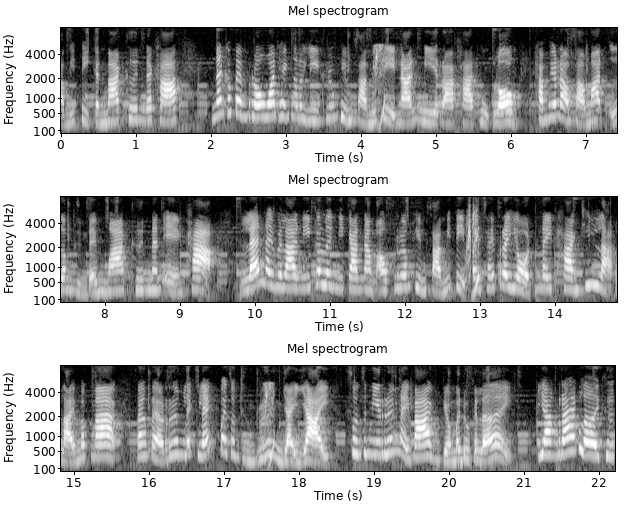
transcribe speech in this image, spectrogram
3 มิติกันมากขึ้นนะคะนั่นก็เป็นเพราะว่าเทคโนโลยีเครื่องพิมพ์ 3 มิตินั้นมีราคาถูกลงทำให้เราสามารถเอื้อมถึงได้มากขึ้นนั่นเองค่ะ และในเวลานี้ก็เลยมีการนำเอาเครื่องพิมพ์ 3 มิติไปใช้ประโยชน์ในทางที่หลากหลายมากๆ ตั้งแต่เรื่องเล็กๆ ไปจนถึงเรื่องใหญ่ ๆ ส่วนจะมีเรื่องไหนบ้าง เดี๋ยวมาดูกันเลย อย่างแรกเลยคือ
